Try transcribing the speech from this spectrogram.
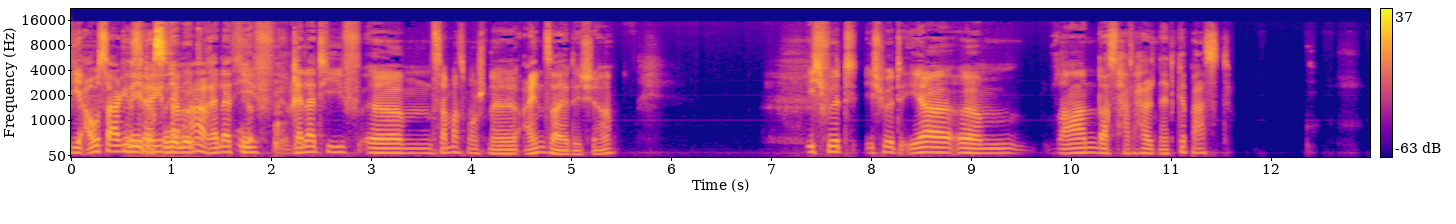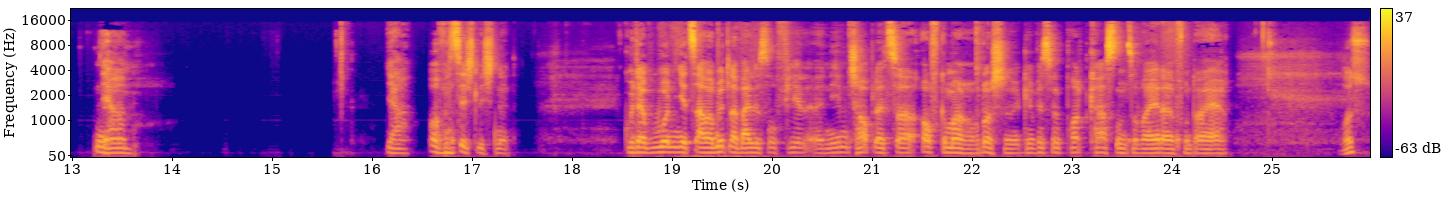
die Aussage nee, ist ja jetzt dann, ja ah, relativ, ja. relativ, ähm, sagen wir es mal schnell, einseitig, ja. Ich würde, ich würde eher ähm, sagen, das hat halt nicht gepasst. Ja. Ja, offensichtlich nicht. Gut, da wurden jetzt aber mittlerweile so viel äh, Nebenschauplätze aufgemacht, auch durch äh, gewisse Podcasts und so weiter. Von daher. Was?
